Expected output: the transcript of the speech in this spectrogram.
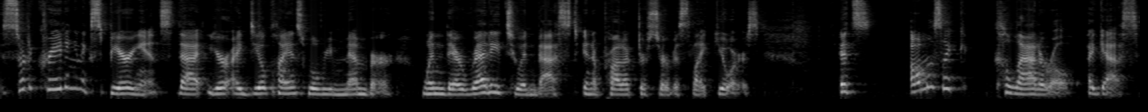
sort of creating an experience that your ideal clients will remember when they're ready to invest in a product or service like yours. It's almost like collateral, I guess.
